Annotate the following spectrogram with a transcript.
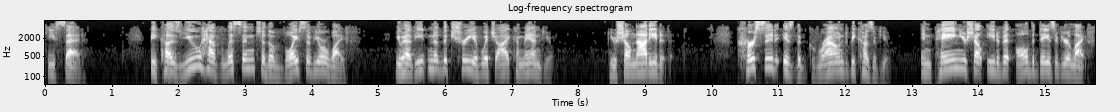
he said, Because you have listened to the voice of your wife, you have eaten of the tree of which I command you. You shall not eat of it. Cursed is the ground because of you. In pain you shall eat of it all the days of your life.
